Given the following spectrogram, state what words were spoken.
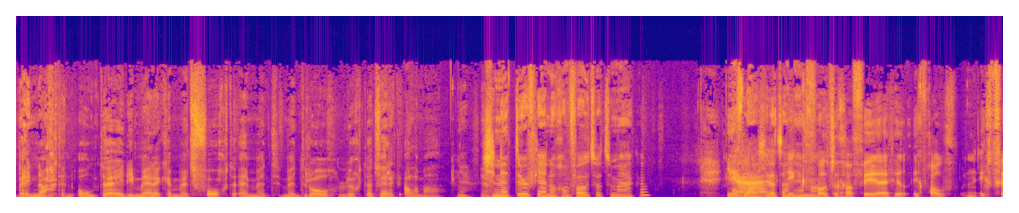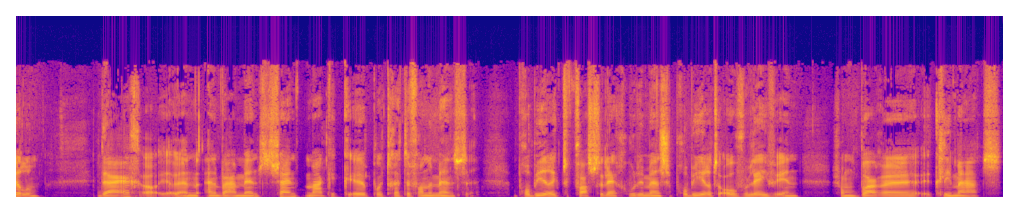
bij nacht en ontij. Die merken met vocht en met, met droge lucht. Dat werkt allemaal. Ja. Jeanette, durf jij nog een foto te maken? Ja, of laat je dat aan ik fotografeer, ik, ik, ik film daar, eh, en, en waar mensen zijn, maak ik uh, portretten van de mensen. Probeer ik vast te leggen hoe de mensen proberen te overleven in zo'n barre klimaat.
